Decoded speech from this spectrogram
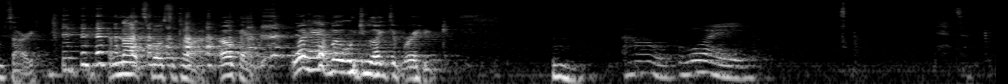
I'm sorry. I'm not supposed to talk. Okay. What habit would you like to break? Oh boy. That's a, g-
